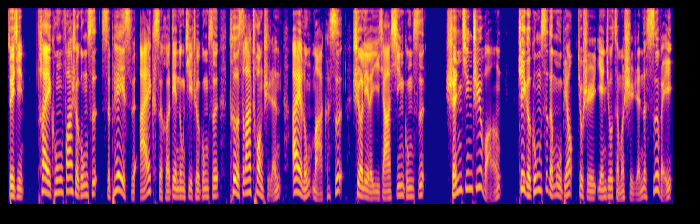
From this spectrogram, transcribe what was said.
最近，太空发射公司 Space X 和电动汽车公司特斯拉创始人埃隆·马克思设立了一家新公司——神经之网。这个公司的目标就是研究怎么使人的思维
